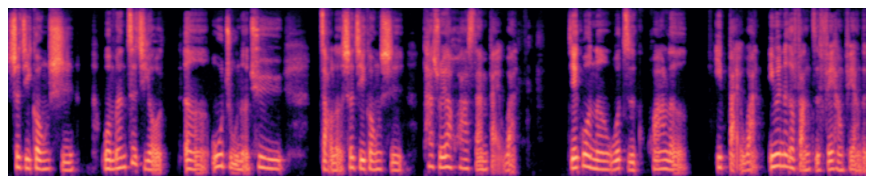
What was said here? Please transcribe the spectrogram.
设计公司，我们自己有。呃，屋主呢去找了设计公司，他说要花三百万，结果呢，我只花了一百万，因为那个房子非常非常的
